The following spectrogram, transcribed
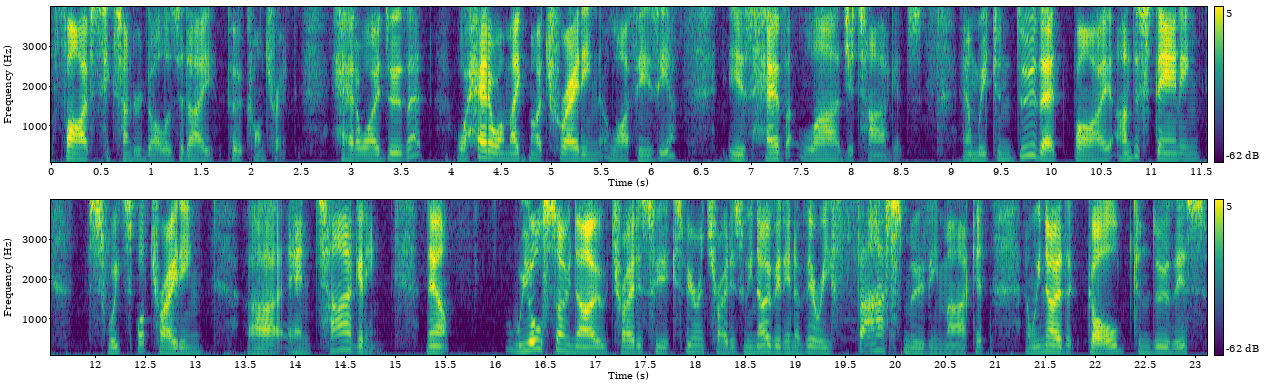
five six hundred dollars a day per contract. How do I do that? Or how do I make my trading life easier? Is have larger targets. And we can do that by understanding sweet spot trading uh, and targeting. Now we also know traders for experienced traders we know that in a very fast moving market and we know that gold can do this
